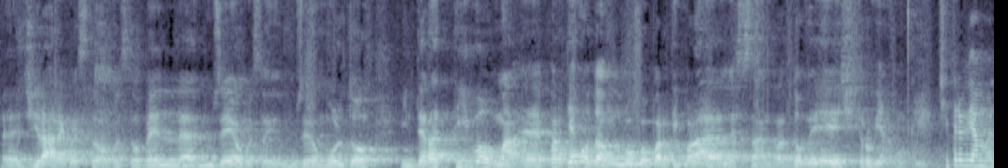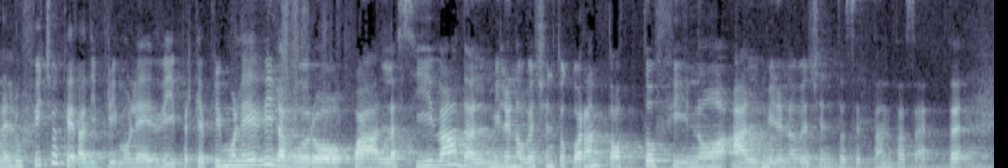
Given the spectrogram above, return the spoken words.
eh, girare questo, questo, bel museo, questo museo molto interattivo, ma eh, partiamo da un luogo particolare Alessandra, dove ci troviamo qui? Ci troviamo nell'ufficio che era di Primo Levi, perché Primo Levi lavorò qua alla Siva dal 1948 fino al 1977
